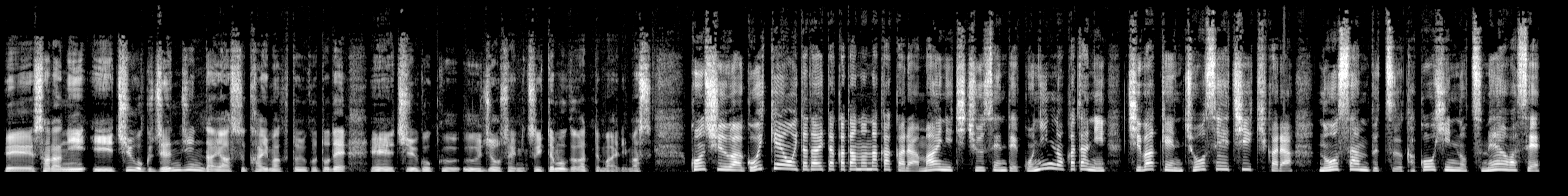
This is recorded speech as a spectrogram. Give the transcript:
えー、さらに中国全人代明日開幕ということで、えー、中国情勢についても伺ってまいります。今週はご意見をいただいた方の中から毎日抽選で5人の方に千葉県調整地域から農産物加工品の詰め合わせ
